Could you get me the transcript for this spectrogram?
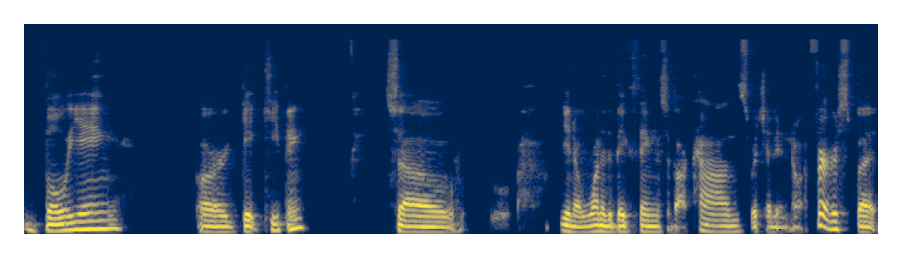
bullying or gatekeeping. So, you know, one of the big things about cons, which I didn't know at first, but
